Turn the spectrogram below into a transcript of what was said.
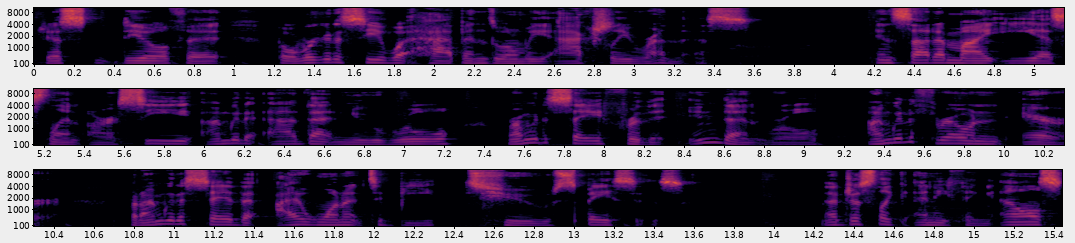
just deal with it, but we're going to see what happens when we actually run this. Inside of my ESLint RC, I'm going to add that new rule where I'm going to say for the indent rule, I'm going to throw in an error but I'm going to say that I want it to be two spaces. Now, just like anything else,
